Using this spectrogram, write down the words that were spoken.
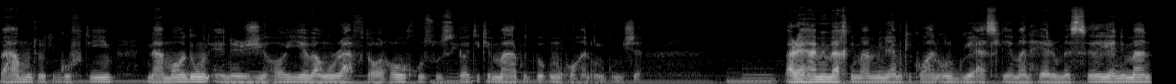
و همونطور که گفتیم نماد اون انرژی و اون رفتارها و خصوصیاتی که مربوط به اون کهن الگو میشه. برای همین وقتی من میگم که کهن الگوی اصلی من هرمسه یعنی من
